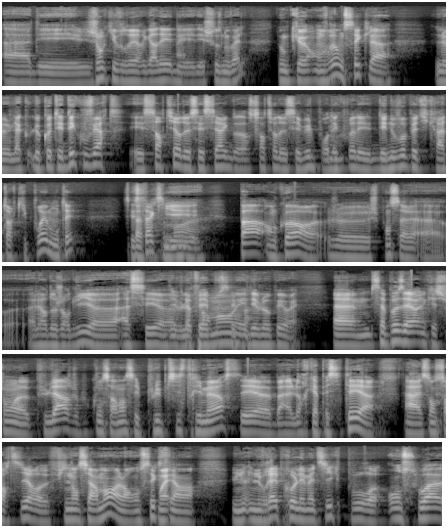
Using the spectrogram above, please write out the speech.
à des gens qui voudraient regarder des, Ouais. des choses nouvelles. Donc euh, en vrai, on sait que la- le, la- le côté découverte et sortir de ces cercles, sortir de ces bulles pour Mm. découvrir des, des nouveaux petits créateurs qui pourraient monter, c'est ça qui est euh, pas encore, je, je pense, à, à- à l'heure d'aujourd'hui, assez Développé, performant et développé. Ouais. Euh, ça pose d'ailleurs une question euh, plus large du coup, concernant ces plus petits streamers, c'est euh, bah, leur capacité à, à s'en sortir financièrement. Alors on sait que Ouais. c'est un- une, une vraie problématique pour en soi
